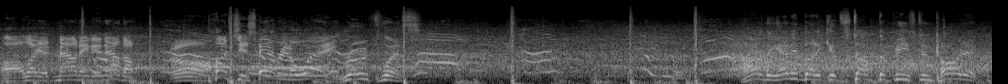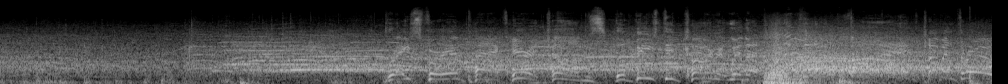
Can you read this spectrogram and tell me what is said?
Oh, look at mounting it now. The oh, punch is hammering away. Ruthless. I don't think anybody can stop the Beast incarnate. Brace for impact. Here it comes. The Beast incarnate with a five coming through.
